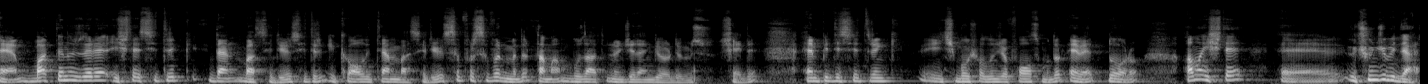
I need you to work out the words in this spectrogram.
E, baktığınız üzere işte strict'den bahsediyor. Strict equality'den bahsediyor. 0 0 mıdır? Tamam bu zaten önceden gördüğümüz şeydi. Empty string içi boş olunca false mudur? Evet doğru. Ama işte e, üçüncü bir değer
